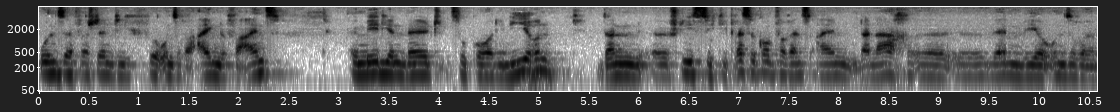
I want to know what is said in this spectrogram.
und selbstverständlich für unsere eigene Vereinsmedienwelt zu koordinieren. Dann äh, schließt sich die Pressekonferenz ein. Danach äh, werden wir unsere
